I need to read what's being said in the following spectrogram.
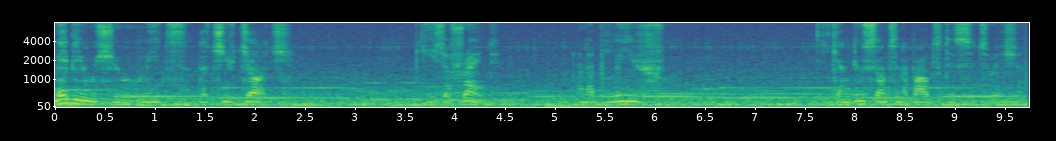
maybe we should meet the chief judge. He's a friend, and I believe he can do something about this situation.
